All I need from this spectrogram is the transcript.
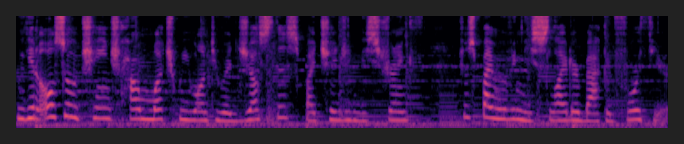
We can also change how much we want to adjust this by changing the strength just by moving the slider back and forth here.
